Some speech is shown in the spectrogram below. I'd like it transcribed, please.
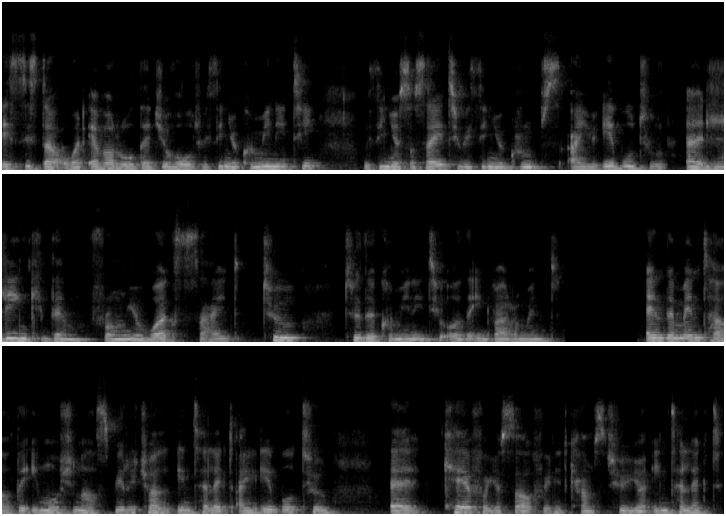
a sister, or whatever role that you hold within your community, within your society, within your groups? Are you able to uh, link them from your work side to to the community or the environment? And the mental, the emotional, spiritual intellect, are you able to uh, care for yourself when it comes to your intellect,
